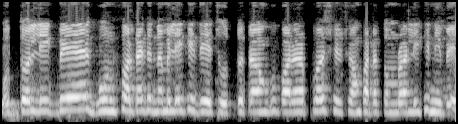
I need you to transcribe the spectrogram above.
উত্তর লিখবে, গুণফলটা কিন্তু আমি লিখে দিয়েছি, উত্তরটা অঙ্ক করার পর সেই সংখ্যাটা তোমরা লিখে নিবে।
